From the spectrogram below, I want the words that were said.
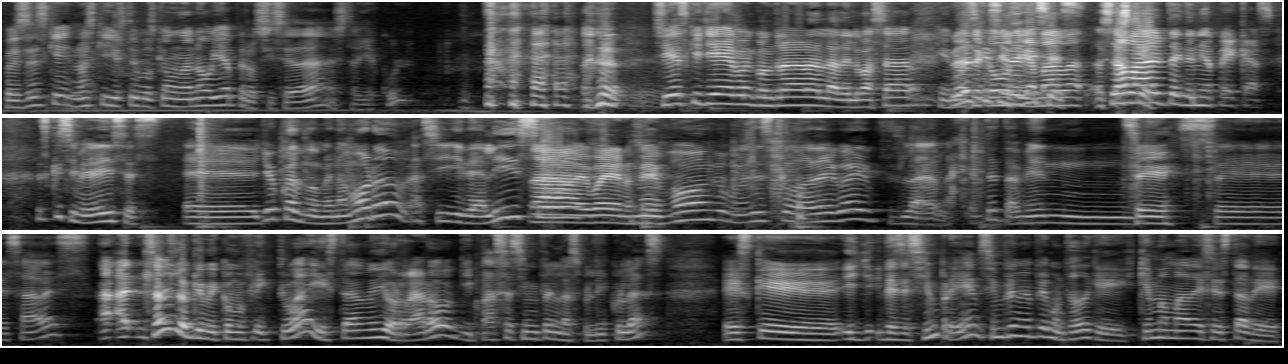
pues es que no es que yo esté buscando una novia, pero si se da, estaría cool. si es que llego a encontrar a la del bazar, que no sé cómo se llamaba, estaba alta y tenía pecas. Es que si me dices, eh, yo cuando me enamoro, así idealizo, bueno, me pongo, pues es como de, güey, pues la, gente también sí. se, ¿sabes? Ah, ah, ¿Sabes lo que me conflictúa y está medio raro y pasa siempre en las películas? Es que, y desde siempre, ¿eh? siempre me he preguntado que qué mamada es esta de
